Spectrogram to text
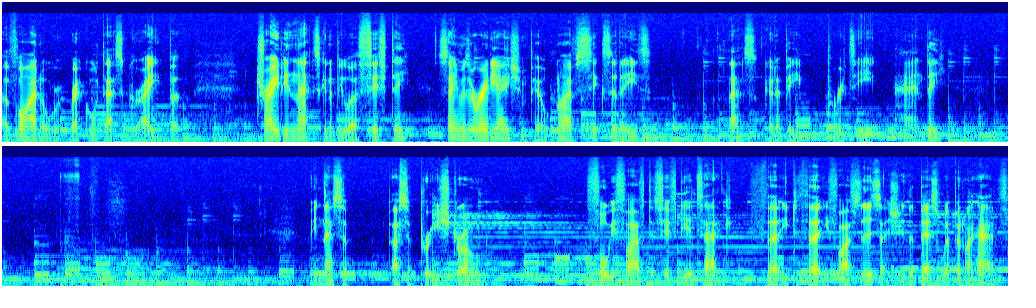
a vinyl record, that's great. But trading that's going to be worth 50. Same as a radiation pill. And I have six of these. That's going to be pretty handy. I mean, that's a that's a pretty strong 45 to 50 attack, 30 to 35. So this is actually the best weapon I have.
